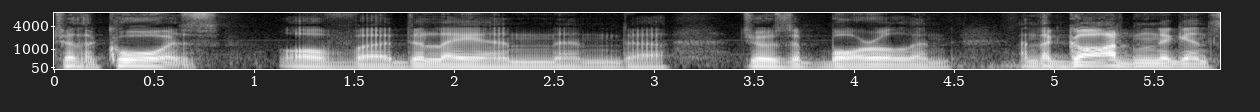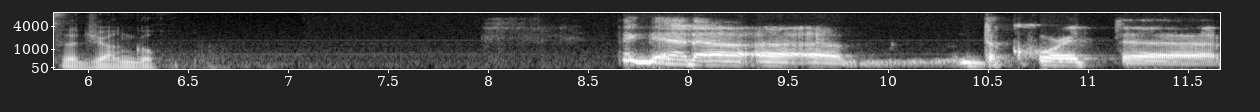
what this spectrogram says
to the cause of uh, De Leon and uh, Joseph Borrell and, and the garden against the jungle. I think that uh, uh the court uh,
